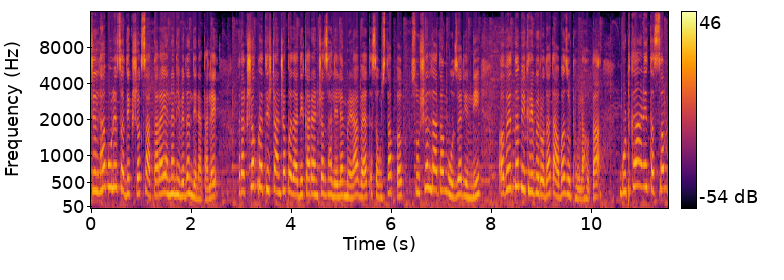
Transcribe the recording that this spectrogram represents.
जिल्हा पोलीस अधीक्षक सातारा यांना निवेदन देण्यात आले. रक्षक प्रतिष्ठानच्या पदाधिकाऱ्यांच्या झालेल्या मेळाव्यात संस्थापक सुशीलदादा मोजर यांनी अवैध विक्रीविरोधात आवाज उठवला होता. गुटखा आणि तत्सम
